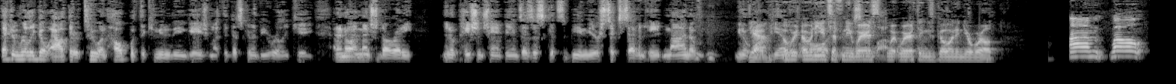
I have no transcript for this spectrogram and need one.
that can really go out there too and help with the community engagement. I think that's going to be really key. And I know I mentioned already, you know, patient champions as this gets to be in year six, seven, eight, nine of, you know, yeah. RPM. Over, over to you, Tiffany. Where's where, where are things going in your world? Um, well,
